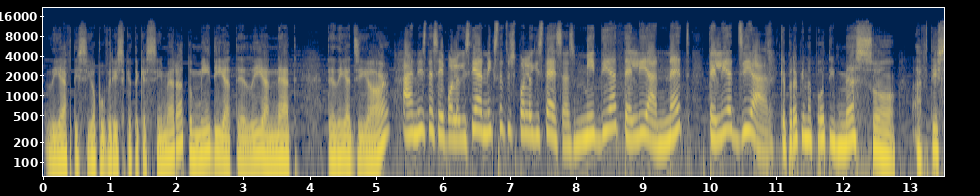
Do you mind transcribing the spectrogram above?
διεύθυνση όπου βρίσκεται και σήμερα, το media.net αν είστε σε υπολογιστή, ανοίξτε τους υπολογιστές σας. media.net.gr Και πρέπει να πω ότι μέσω αυτής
